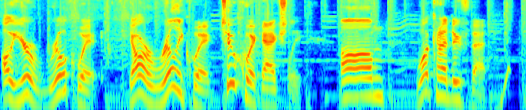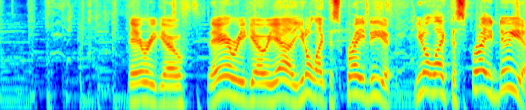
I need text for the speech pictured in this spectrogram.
Oh, you're real quick. Y'all are really quick. Too quick, actually. Um, what can I do for that? There we go. There we go. Yeah, you don't like the spray, do you? You don't like the spray, do you?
